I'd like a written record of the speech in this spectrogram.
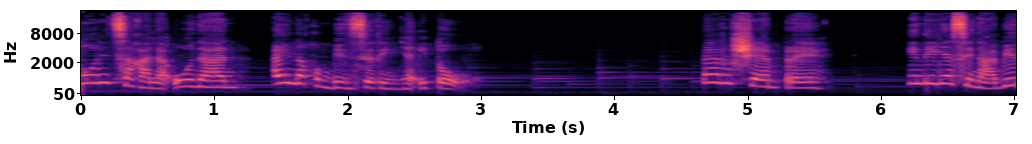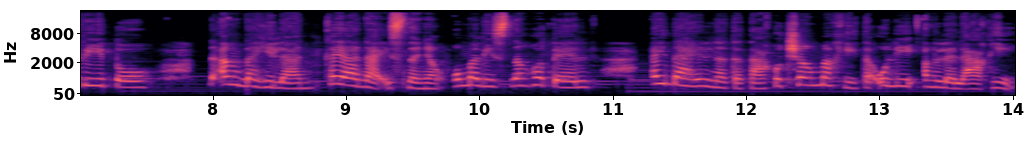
Ngunit sa kalaunan ay nakumbinsi rin niya ito. Pero syempre, hindi niya sinabi rito na ang dahilan kaya nais na niyang umalis ng hotel ay dahil natatakot siyang makita uli ang lalaki.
